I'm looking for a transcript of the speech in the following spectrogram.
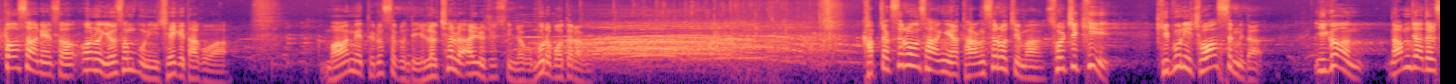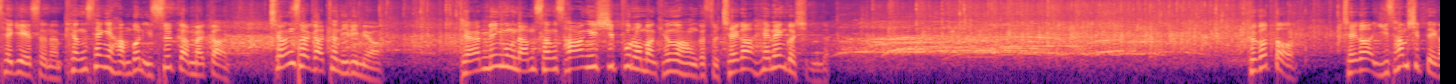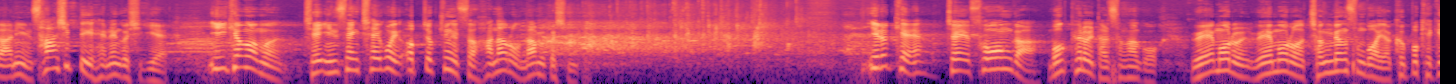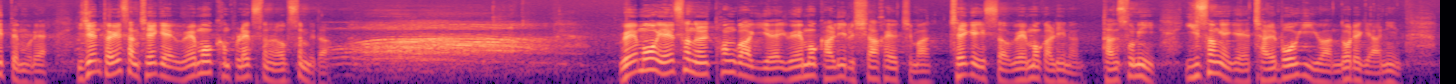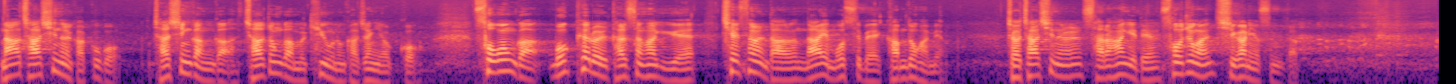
버스 안에서 어느 여성분이 제게 다가와 마음에 들어서 그런데 연락처를 알려줄 수 있냐고 물어보더라고요. 갑작스러운 상황이라 당황스럽지만 솔직히 기분이 좋았습니다. 이건 남자들 세계에서는 평생에 한 번 있을까 말까 전설 같은 일이며 대한민국 남성 상위 10%만 경험한 것을 제가 해낸 것입니다. 그것도 제가 20, 30대가 아닌 40대에 해낸 것이기에 이 경험은 제 인생 최고의 업적 중에서 하나로 남을 것입니다. 이렇게 제 소원과 목표를 달성하고 외모를 외모로 정명승부하여 극복했기 때문에 이젠 더 이상 제게 외모 컴플렉스는 없습니다. 외모 예선을 통과하기 위해 외모 관리를 시작하였지만 제게 있어 외모 관리는 단순히 이성에게 잘 보이기 위한 노력이 아닌 나 자신을 가꾸고 자신감과 자존감을 키우는 과정이었고 소원과 목표를 달성하기 위해 최선을 다하는 나의 모습에 감동하며 저 자신을 사랑하게 된 소중한 시간이었습니다.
